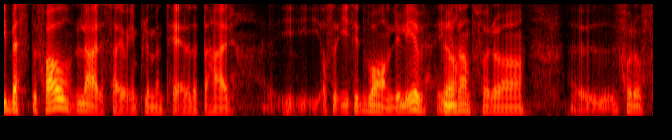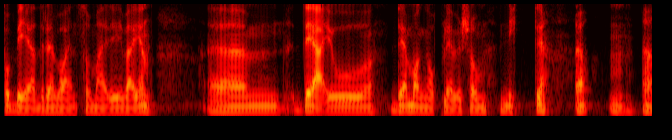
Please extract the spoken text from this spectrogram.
i beste fall lære seg å implementere dette her i, i, altså i sitt vanlige liv, ikke Ja. sant? For å, uh, for å forbedre hva enn som er i veien. Eh, det er jo det mange opplever som nyttig. Ja. ja.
